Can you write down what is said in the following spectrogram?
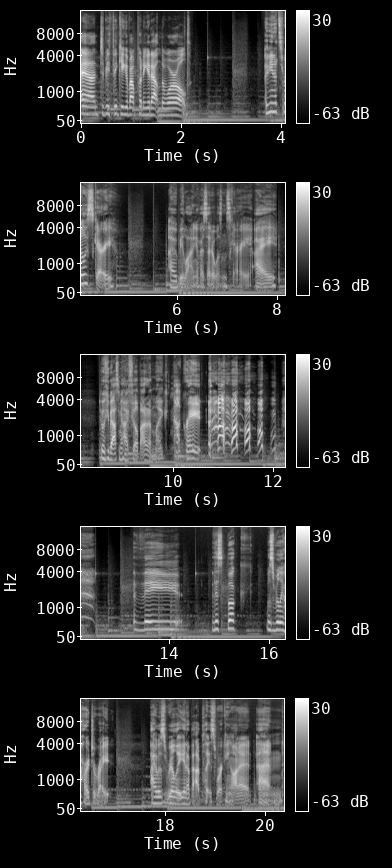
and to be thinking about putting it out in the world? I mean, it's really scary. I would be lying if I said it wasn't scary. I people keep asking me how I feel about it. I'm like, not great. they this book was really hard to write. I was really in a bad place working on it and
